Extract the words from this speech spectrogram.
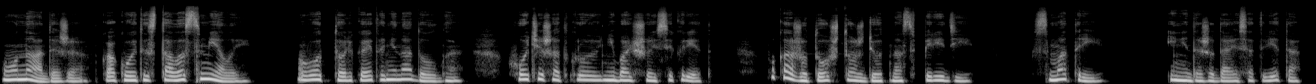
«О, надо же, какой ты стала смелой!» Вот только это ненадолго. Хочешь, открою небольшой секрет. Покажу то, что ждет нас впереди. Смотри. И, не дожидаясь ответа,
